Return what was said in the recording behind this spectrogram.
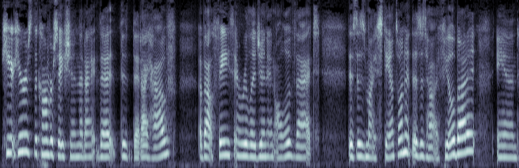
here here is the conversation that I that that, that I have about faith and religion and all of that. This is my stance on it. This is how I feel about it. And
